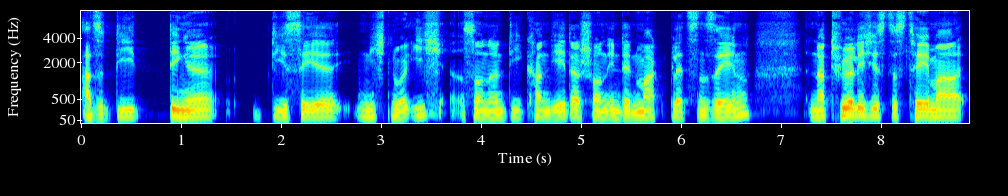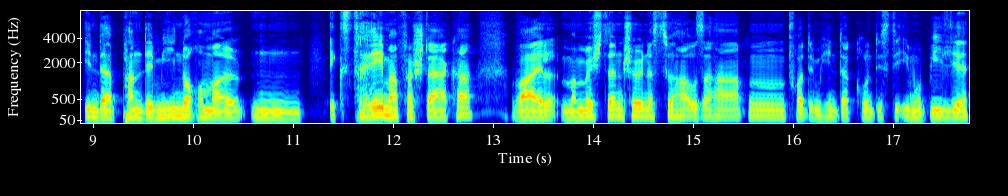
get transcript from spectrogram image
Also die Dinge die sehe nicht nur ich, sondern die kann jeder schon in den Marktplätzen sehen. Natürlich ist das Thema in der Pandemie noch einmal ein extremer Verstärker, weil man möchte ein schönes Zuhause haben. Vor dem Hintergrund ist die Immobilie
